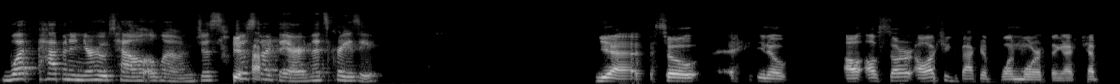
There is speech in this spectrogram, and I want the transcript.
what happened in your hotel alone. Just yeah. just start there, and that's crazy. Yeah. So, you know, I'll, I'll start. I'll actually back up one more thing. I kept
